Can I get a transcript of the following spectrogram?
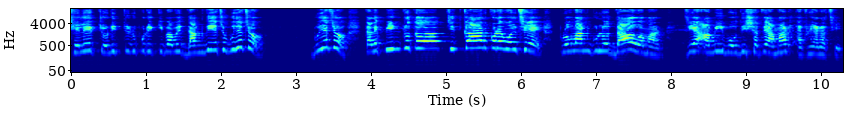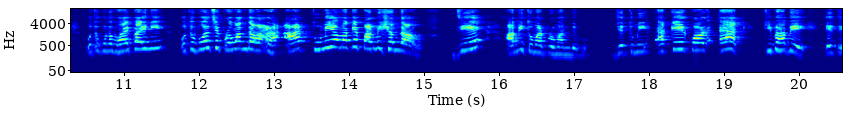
ছেলের চরিত্রের উপরে কীভাবে দাগ দিয়েছ বুঝেছ? বুঝেছ? তাহলে পিন্টু তো চিৎকার করে বলছে, প্রমাণগুলো দাও আমার, যে আমি বৌদির সাথে আমার অ্যাফেয়ার আছে। ও তো কোনো ভয় পায়নি, ও তো বলছে, প্রমাণ দাও, আর তুমি আমাকে পারমিশন দাও যে আমি তোমার প্রমাণ দেব। যে তুমি একের পর এক কীভাবে এতে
